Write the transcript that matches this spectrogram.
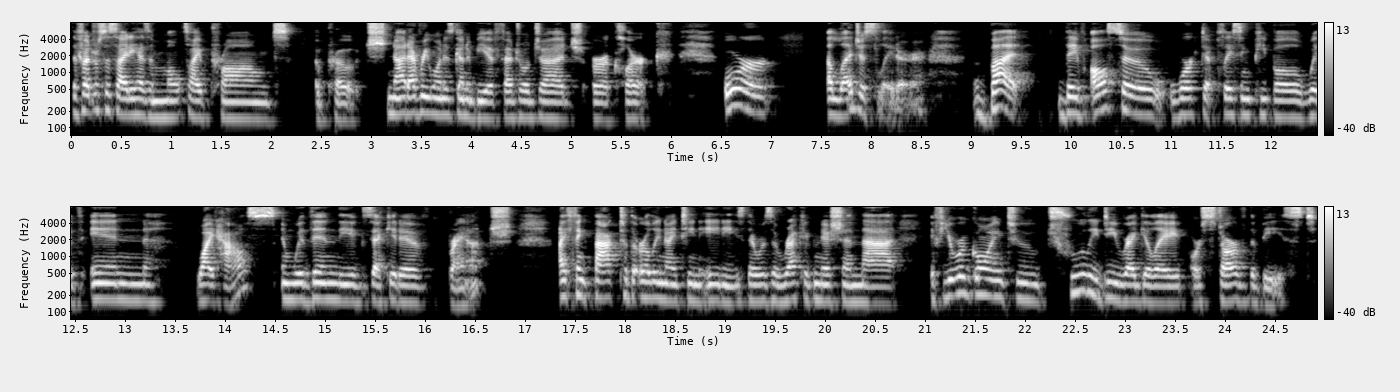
the Federal Society has a multi pronged approach. Not everyone is going to be a federal judge or a clerk or a legislator, but they've also worked at placing people within White House and within the executive branch. I think back to the early 1980s, there was a recognition that if you were going to truly deregulate or starve the beast,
